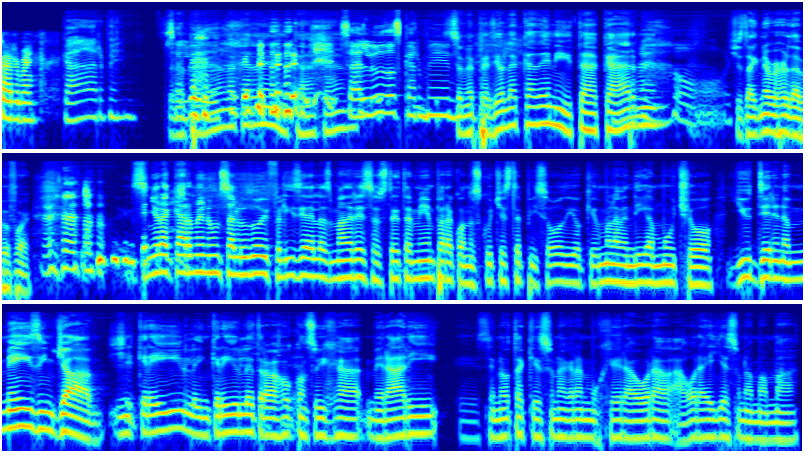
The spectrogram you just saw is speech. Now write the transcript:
Carmen. Carmen. Se me perdió la cadenita, Carmen. Saludos, Carmen. Se me perdió la cadenita, Carmen. Oh, She's like, never heard that before. Señora Carmen, un saludo y feliz Día de las Madres a usted también para cuando escuche este episodio. Que Dios me la bendiga mucho. You did an amazing job. Increíble, increíble trabajo con su hija Merari. Eh, se nota que es una gran mujer ahora. Ahora ella es una mamá.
